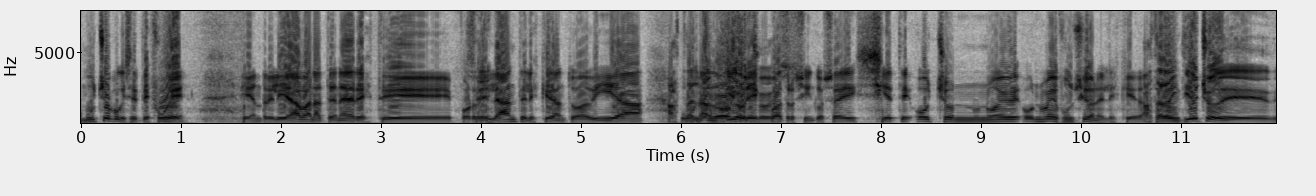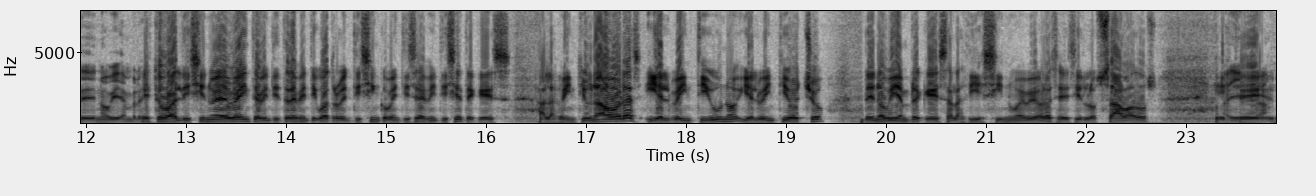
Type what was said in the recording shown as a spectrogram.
mucho porque se te fue. En realidad van a tener este por Sí. delante, les quedan todavía Hasta el una, dos, 28 tres, es. cuatro, cinco, seis, siete, ocho, nueve, o nueve funciones les quedan. Hasta el 28 de, de noviembre. Esto va el 19, 20, 23, 24, 25, 26, 27, que es a las 21 horas, y el 21 y el 28 de noviembre, que es a las 19 horas, es decir, los sábados este,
